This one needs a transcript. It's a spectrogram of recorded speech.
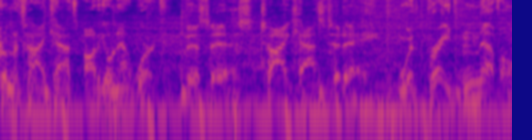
From the Ticats Audio Network, this is Ticats Today with Brayden Neville.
